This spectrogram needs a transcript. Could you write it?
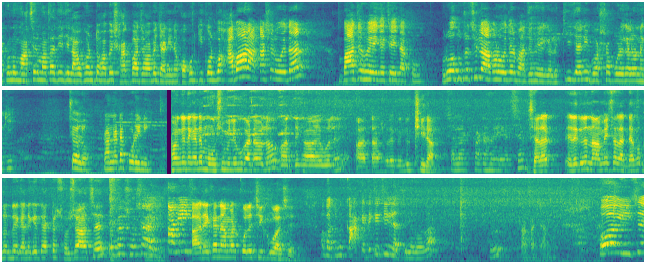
এখনও মাছের মাথা দিয়ে যে লাউ ঘন্ট হবে, শাক ভাজা হবে, জানি না কখন কি করব। আবার আকাশের ওয়েদার বাজে হয়ে গেছে, এই দেখো। রোদ উঠেছিল, আবার ওয়েদার বাজে হয়ে গেল। কি জানি বর্ষা পড়ে গেল নাকি। চলো রান্নাটা করে নিই এখন কিন্তু এখানে মৌসুমি লেবু কাটা হলো ভাত দিয়ে খাওয়া হয় বলে আর তার সাথে কিন্তু ক্ষীরা। স্যালাড কাটা হয়ে গেছে। স্যালাড এটা কিন্তু নামে স্যালাড দেখো কিন্তু এখানে কিন্তু একটা শসা আছে। আর এখানে আমার কোলে চিকু আছে। বাবা তুমি কাকে দেখে চিল্লাচ্ছিলে বাবা? হুম? পাপাটা আমার। ওই সে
